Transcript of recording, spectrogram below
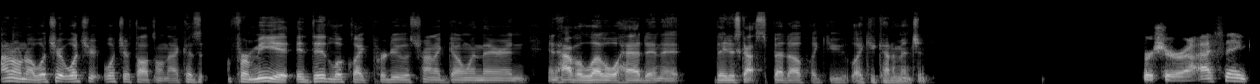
I don't know what's your what's your what's your thoughts on that because for me it, it did look like Purdue was trying to go in there and and have a level head in it. They just got sped up like you like you kind of mentioned. For sure. I think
